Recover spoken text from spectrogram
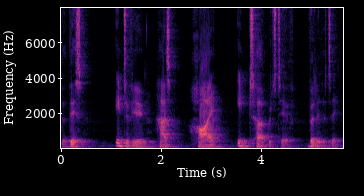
that this interview has high interpretative validity.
